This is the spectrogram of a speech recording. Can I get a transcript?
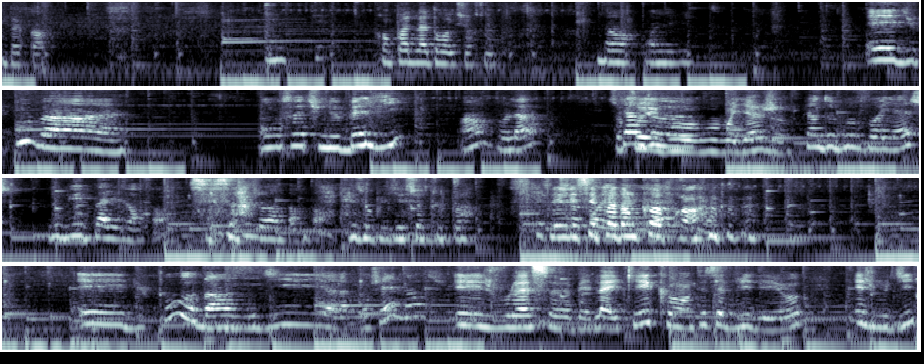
D'accord. Prends pas de la drogue surtout. Non, on évite. Et du coup, ben, on vous souhaite une belle vie, hein, voilà. Surtout Plein de- vos, vos voyages. Plein de beaux voyages. N'oubliez pas les enfants, C'est ça. c'est toujours important. Les oubliez surtout pas. Les soit laissez pas les dans le coffre. Hein. Et du coup, ben, on vous dit à la prochaine. hein. Et je vous laisse euh, ben, liker, commenter cette vidéo. Et je vous dis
